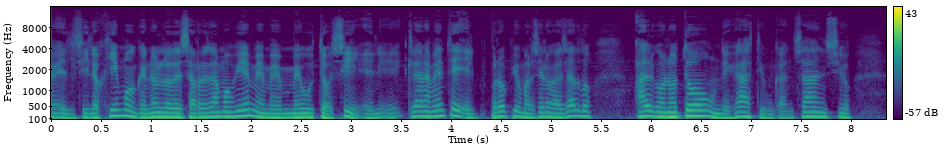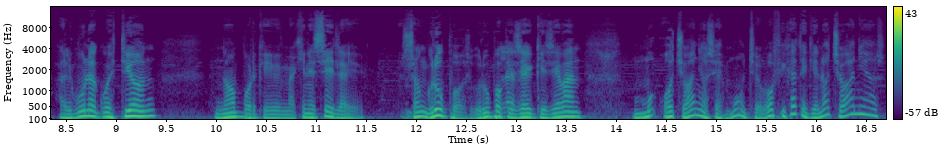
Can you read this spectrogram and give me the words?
El silogismo, que no lo desarrollamos bien, me, me- me gustó. Sí, el- eh, claramente el propio Marcelo Gallardo algo notó, un desgaste, un cansancio, alguna cuestión, ¿no? Porque imagínense, la- son grupos, grupos que, lle- que llevan mu- ocho años es mucho. Vos fíjate que en ocho años,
